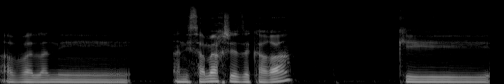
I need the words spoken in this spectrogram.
אבל אני, אני שמח שזה קרה, כי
